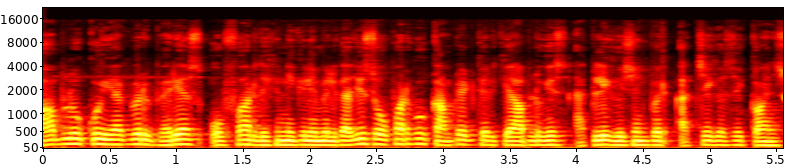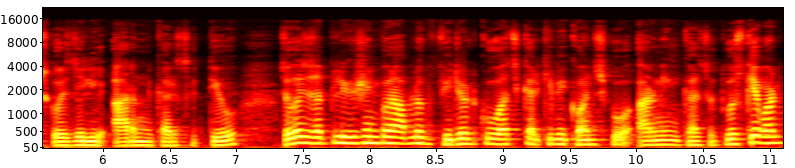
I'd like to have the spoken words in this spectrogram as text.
आप लोग को यहाँ पर वेरियस ऑफ़र देखने के लिए मिलेगा जिस ऑफ़र को कंप्लीट करके आप लोग इस एप्लीकेशन पर अच्छे खासे कॉइन्स को इजिली अर्न कर सकते हो। तो गाइस इस एप्लीकेशन पर आप लोग वीडियो को वॉच करके भी कॉइन्स को अर्निंग कर सकते हो। उसके बाद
